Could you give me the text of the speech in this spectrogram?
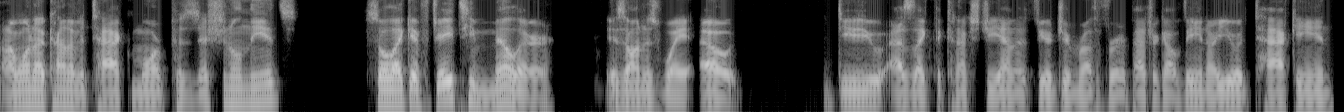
I want to kind of attack more positional needs. So like if JT Miller is on his way out, do you as like the Canucks GM, if you're Jim Rutherford or Patrik Allvin, are you attacking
